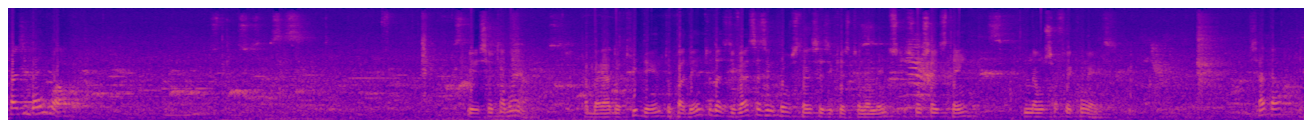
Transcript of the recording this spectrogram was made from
Faz de bem igual. Esse é o trabalhar. Trabalhado aqui dentro, para dentro das diversas inconstâncias e questionamentos que vocês têm, não sofrer com eles. Se adaptem.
